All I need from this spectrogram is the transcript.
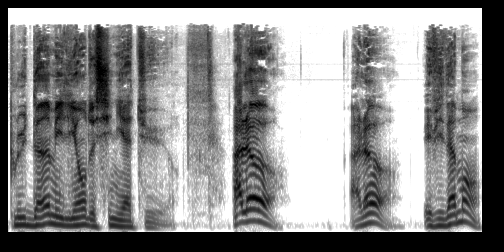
plus d'un million de signatures. Alors, alors, Évidemment,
